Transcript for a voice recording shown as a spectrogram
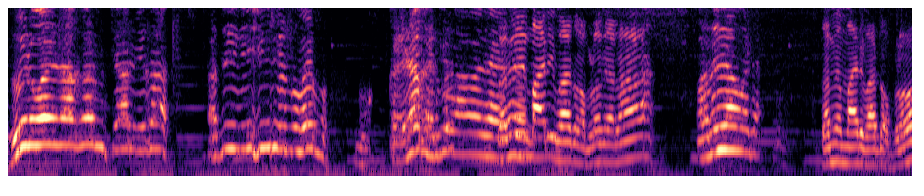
ધૂળ હોય ના કર ચાર વીઘા. અતિ વીસી રહ્યો હોય કઈડા ઘર પર આવે તમે મારી વાત સાંભળો પેલા. તમે મારી વાત સાંભળો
